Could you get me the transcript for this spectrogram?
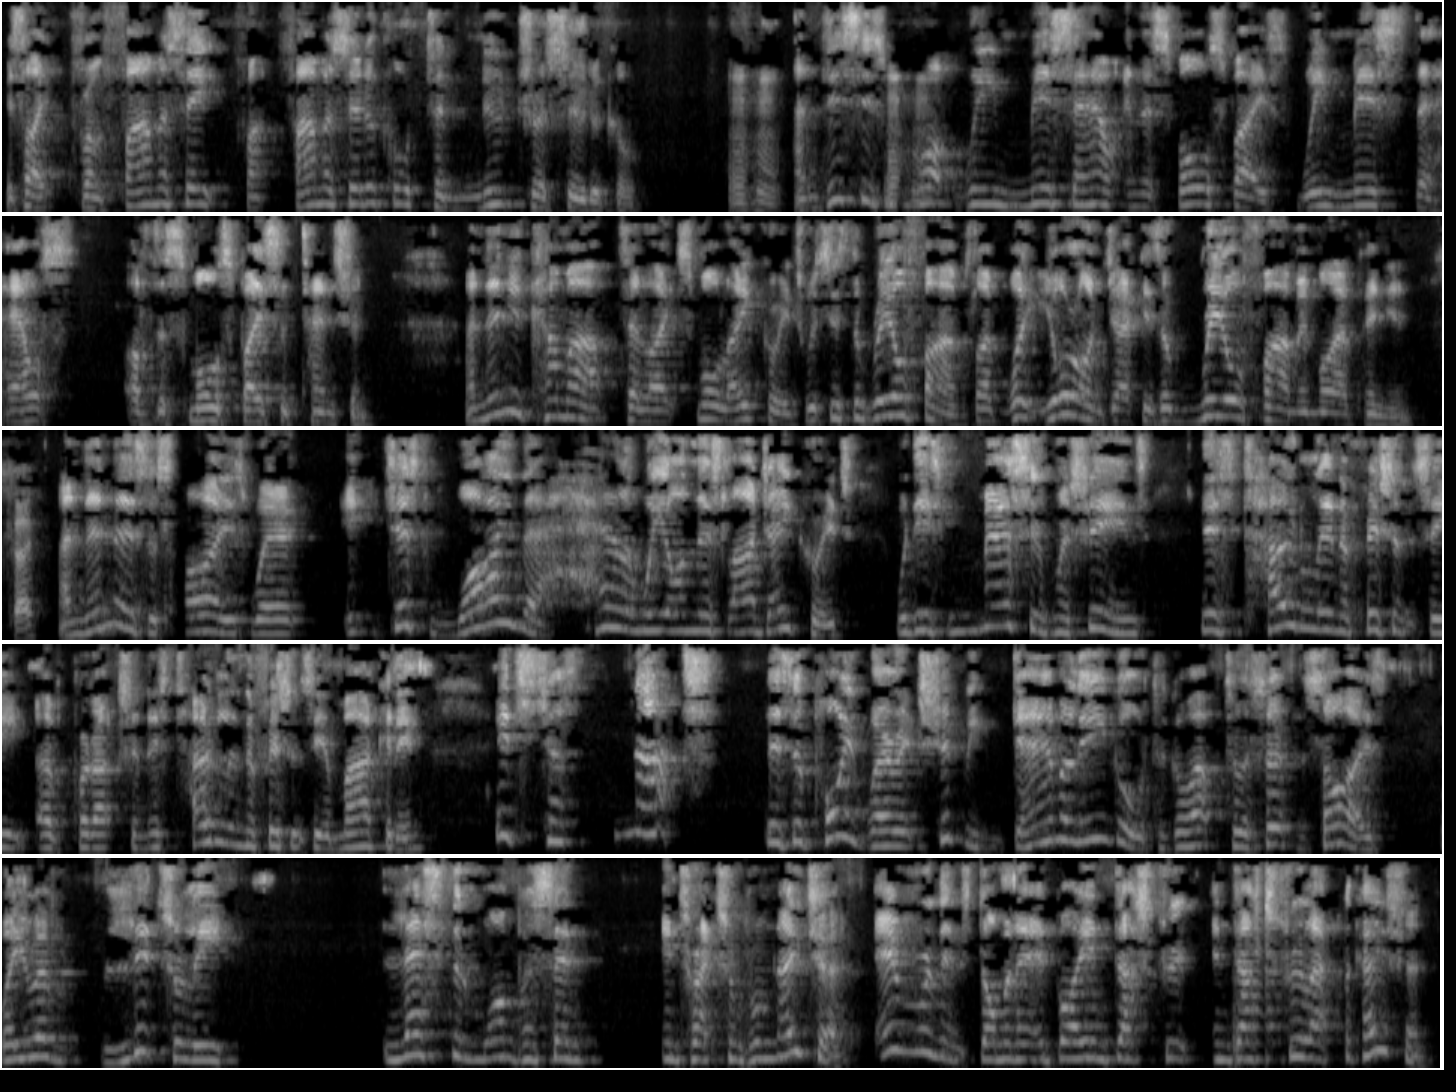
It's like from pharmacy, ph- pharmaceutical to nutraceutical. Mm-hmm. And this is what we miss out in the small space. We miss the house of the small space attention. And then you come up to like small acreage, which is the real farms. Like what you're on, Jack, is a real farm in my opinion. Okay. And then there's the size where it just, why the hell are we on this large acreage with these massive machines, this total inefficiency of production, this total inefficiency of marketing? It's just nuts. There's a point where it should be damn illegal to go up to a certain size where you have literally less than 1% interaction from nature. Everything's dominated by industrial, industrial application.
